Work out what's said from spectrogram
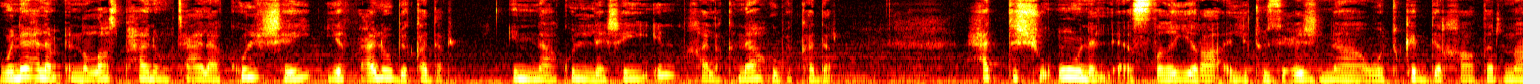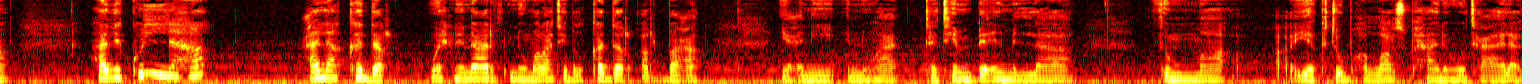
ونعلم أن الله سبحانه وتعالى كل شيء يفعله بقدر. إنا كل شيء خلقناه بقدر. حتى الشؤون الصغيرة اللي تزعجنا وتكدر خاطرنا هذه كلها على قدر. وإحنا نعرف أنه مراتب القدر أربعة. يعني أنها تتم بعلم الله ثم يكتبها الله سبحانه وتعالى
